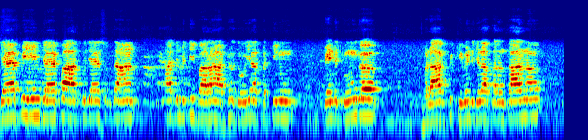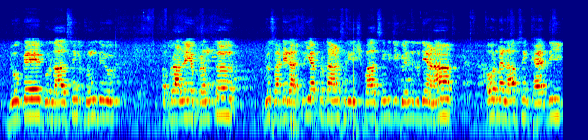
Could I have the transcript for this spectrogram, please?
ਜੈ ਭੀਮ, ਜੈ ਭਾਰਤ, ਜੈ ਸੰਵਿਧਾਨ। ਅੱਜ ਮਿਤੀ 12/8/2025 ਨੂੰ ਪਿੰਡ ਚੂੰਗ, ਬਲਾਕ ਭਿੱਖੀਵਿੰਡ ਜ਼ਿਲ੍ਹਾ ਤਰਨਤਾਰਨ, ਜੋ ਕਿ ਗੁਰਲਾਲ ਸਿੰਘ ਚੂੰਗ ਦੇ ਉਪਰਾਲੇ ਉਪਰੰਤ ਜੋ ਸਾਡੇ ਰਾਸ਼ਟਰੀ ਪ੍ਰਧਾਨ ਸ੍ਰੀ ਰਿਸ਼ਪਾਲ ਸਿੰਘ ਜੀ ਗਿੱਲ, ਲੁਧਿਆਣਾ ਔਰ ਮੈਂ ਲਾਭ ਸਿੰਘ ਖੈਰ ਦੀ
